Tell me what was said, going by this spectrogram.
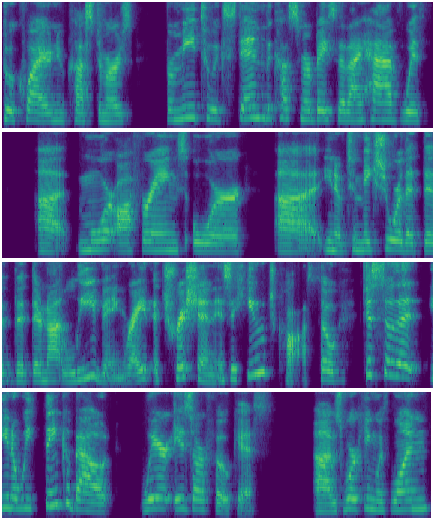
to acquire new customers for me to extend the customer base that i have with uh, more offerings or uh, you know to make sure that the, that they're not leaving right? Attrition is a huge cost. So just so that you know we think about where is our focus. Uh, i was working with one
